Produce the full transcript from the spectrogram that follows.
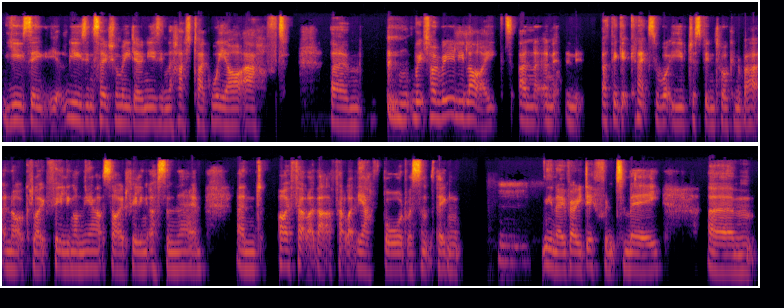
using using social media and using the hashtag We Are Aft, um, which I really liked, and and, and I think it connects with what you've just been talking about, Anokh, like feeling on the outside, feeling us and them. And I felt like that. I felt like the AFT board was something, mm. you know, very different to me. Um,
